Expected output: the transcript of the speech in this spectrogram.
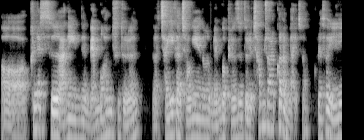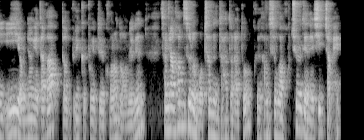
어, 클래스 안에 있는 멤버 함수들은 자기가 정의해 놓은 멤버 변수들을 참조할 거란 말이죠. 그래서 이, 이 영역에다가 어떤 breakpoint를 걸어 놓으면은 설령 함수를 못 찾는다 하더라도 그 함수가 호출되는 시점에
